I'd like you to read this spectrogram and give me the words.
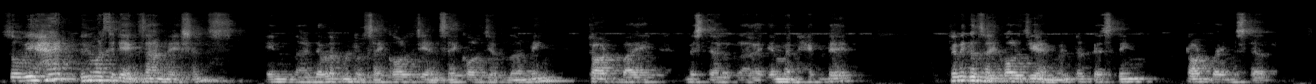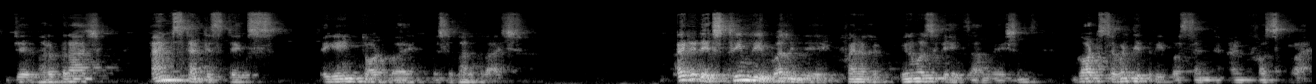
So we had university examinations in uh, developmental psychology and psychology of learning taught by Mr. Uh, M.N. Hegde, clinical psychology and mental testing taught by Mr. J. Bharadraj, and statistics again taught by Mr. Bharadraj. I did extremely well in the final university examinations, got 73% and first rank.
